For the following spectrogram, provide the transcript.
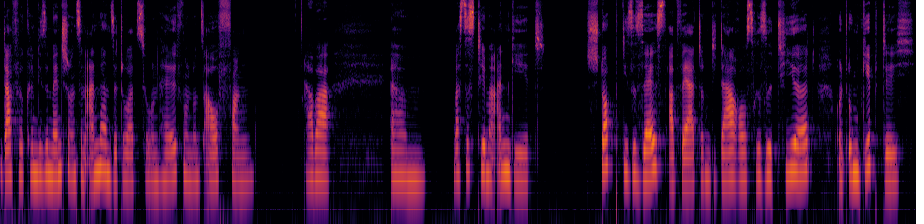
Dafür können diese Menschen uns in anderen Situationen helfen und uns auffangen. Aber ähm, was das Thema angeht, stopp diese Selbstabwertung, die daraus resultiert und umgib dich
